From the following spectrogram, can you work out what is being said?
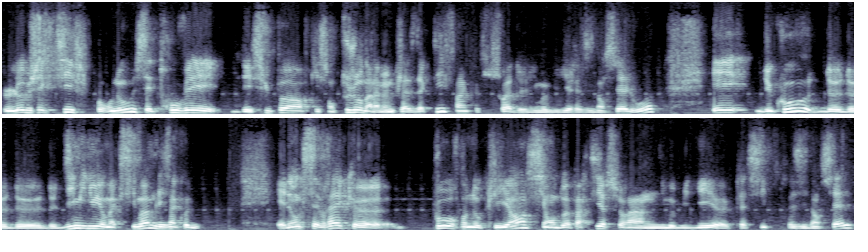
l'objectif pour nous, c'est de trouver des supports qui sont toujours dans la même classe d'actifs, hein, que ce soit de l'immobilier résidentiel ou autre, et du coup de de, diminuer au maximum les inconnus. Et donc c'est vrai que pour nos clients, si on doit partir sur un immobilier euh, classique résidentiel,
